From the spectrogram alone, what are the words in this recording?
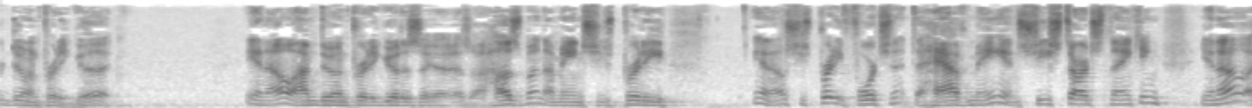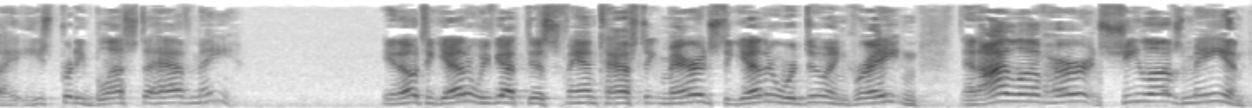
we're doing pretty good. You know, I'm doing pretty good as a, as a husband. I mean, she's pretty, you know, she's pretty fortunate to have me. And she starts thinking, you know, uh, he's pretty blessed to have me. You know, together we've got this fantastic marriage. Together we're doing great. And, and I love her and she loves me. And,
